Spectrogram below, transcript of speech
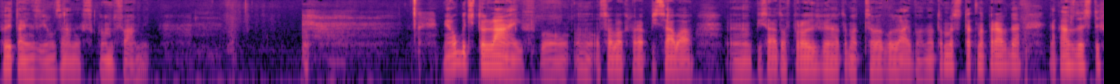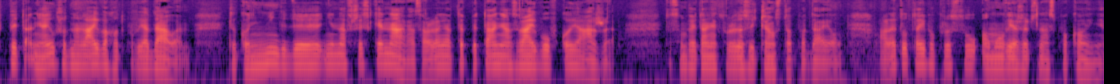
pytań związanych z klątwami. Miał być to live, bo e, osoba, która pisała, e, pisała to w prośbie na temat całego live'a. Natomiast tak naprawdę na każde z tych pytań ja już na live'ach odpowiadałem tylko nigdy nie na wszystkie naraz, ale ja te pytania z live'ów kojarzę. To są pytania, które dosyć często padają, ale tutaj po prostu omówię rzecz na spokojnie.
